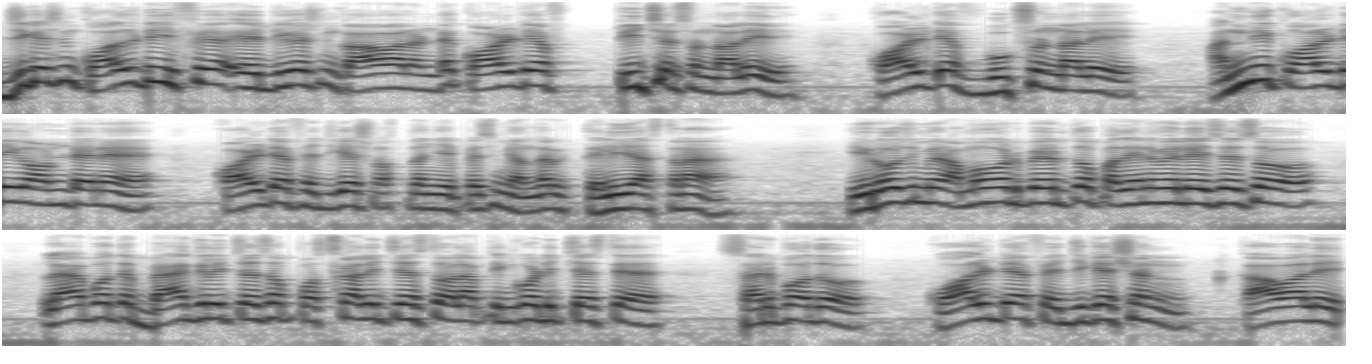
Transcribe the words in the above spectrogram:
ఎడ్యుకేషన్ క్వాలిటీ ఆఫ్ ఎడ్యుకేషన్ కావాలంటే క్వాలిటీ ఆఫ్ టీచర్స్ ఉండాలి క్వాలిటీ ఆఫ్ బుక్స్ ఉండాలి అన్నీ క్వాలిటీగా ఉంటేనే క్వాలిటీ ఆఫ్ ఎడ్యుకేషన్ వస్తుందని చెప్పేసి మీ అందరికి తెలియజేస్తున్నా. ఈరోజు మీరు అమ్మఒడి పేరుతో పదిహేను వేలు వేసేసో లేకపోతే బ్యాగులు ఇచ్చేసో పుస్తకాలు ఇచ్చేస్తో లేకపోతే ఇంకోటి ఇచ్చేస్తే సరిపోదు. క్వాలిటీ ఆఫ్ ఎడ్యుకేషన్ కావాలి.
